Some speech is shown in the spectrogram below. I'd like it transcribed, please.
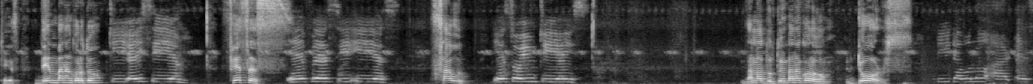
ঠিক আছে। দেম বানান করো তো। T I C M faces E S south S O U T S. Jannatul তুমি বানা করো doors D double O R S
